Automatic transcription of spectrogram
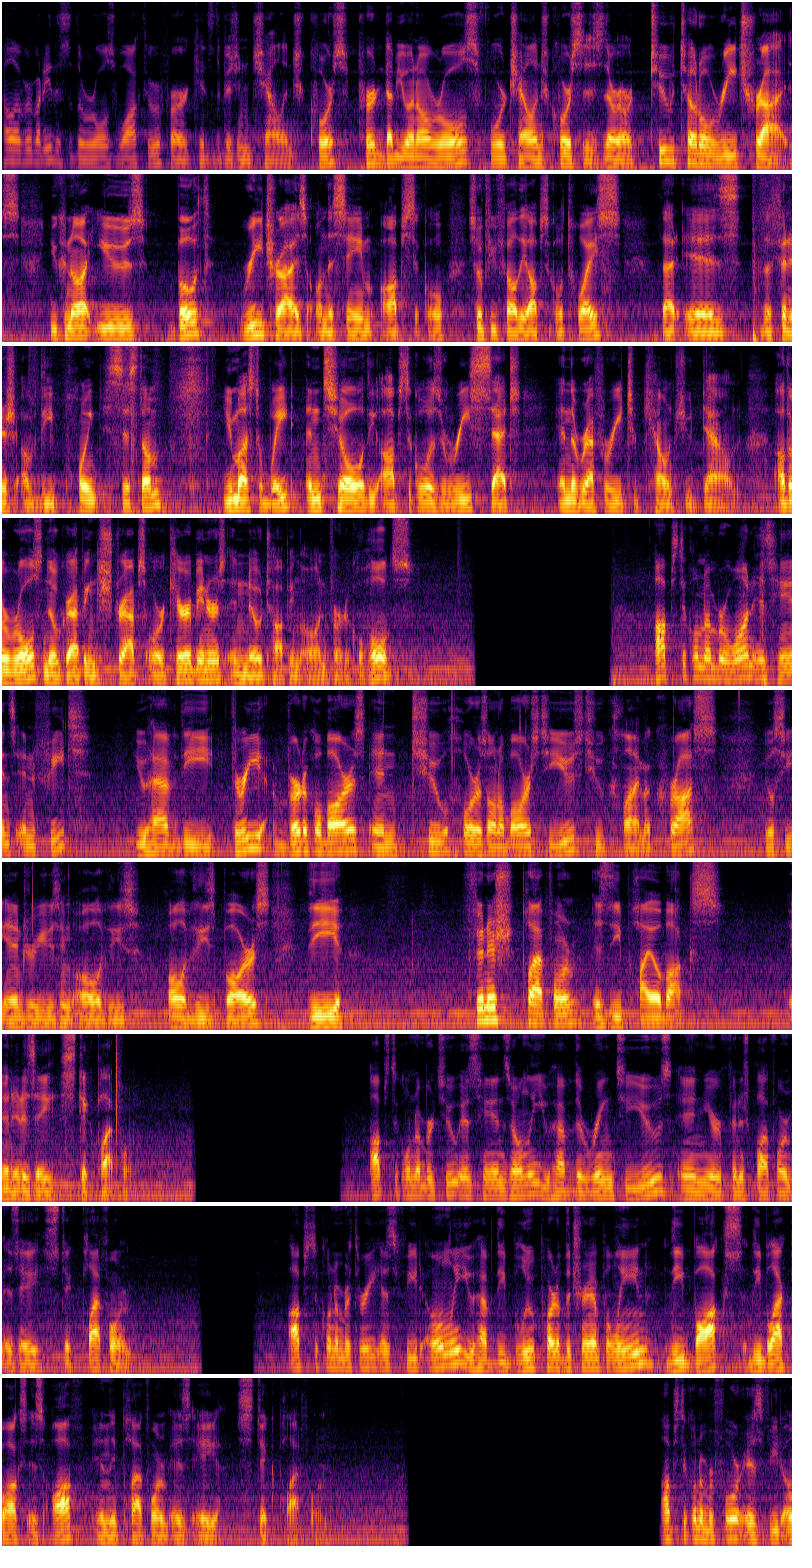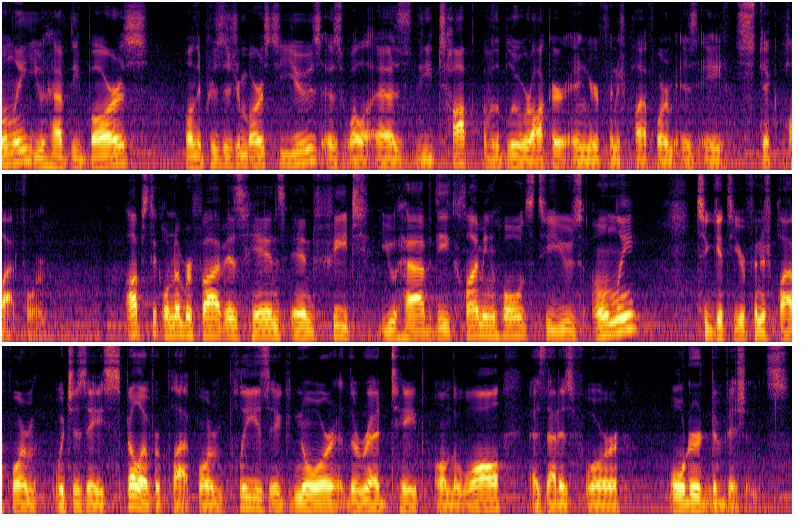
Hello everybody, this is the rules walkthrough for our Kids Division Challenge course. Per WNL rules for challenge courses, there are two total retries. You cannot use both retries on the same obstacle. So if you fail the obstacle twice, that is the finish of the point system. You must wait until the obstacle is reset and the referee to count you down. Other rules, no grabbing straps or carabiners and no topping on vertical holds. Obstacle number one is hands and feet. You have the three vertical bars and two horizontal bars to use to climb across. You'll see Andrew using all of these all of these bars. The finish platform is the plyo box and it is a stick platform. Obstacle number two is hands only. You have the ring to use and your finish platform is a stick platform. Obstacle number three is feet only. You have the blue part of the trampoline. The box, the black box is off and the platform is a stick platform. Obstacle number four is feet only. You have the bars on the precision bars to use as well as the top of the blue rocker and your finished platform is a stick platform. Obstacle number five is hands and feet. You have the climbing holds to use only to get to your finished platform, which is a spillover platform, please ignore the red tape on the wall as that is for older divisions.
